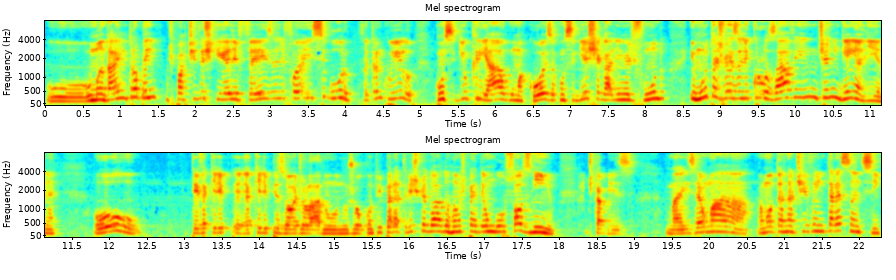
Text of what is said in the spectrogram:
O, o Mandai entrou bem. As partidas que ele fez, ele foi seguro, foi tranquilo. Conseguiu criar alguma coisa, conseguia chegar à linha de fundo. E muitas vezes ele cruzava e não tinha ninguém ali, né? Ou teve aquele, aquele episódio lá no, no jogo contra o Imperatriz que o Eduardo Ramos perdeu um gol sozinho de cabeça. Mas é uma, é uma alternativa interessante, sim.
